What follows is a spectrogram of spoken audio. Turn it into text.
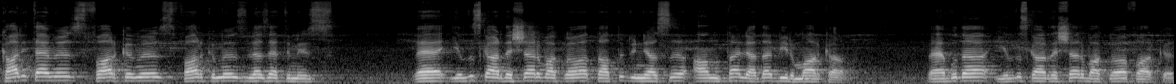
kalitemiz, farkımız, farkımız, lezzetimiz. Ve Yıldız Kardeşler Baklava Tatlı Dünyası Antalya'da bir marka. Ve bu da Yıldız Kardeşler Baklava Farkı.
